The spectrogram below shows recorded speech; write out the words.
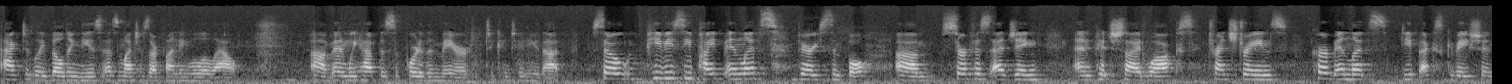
actively building these as much as our funding will allow. Um, and we have the support of the mayor to continue that. So PVC pipe inlets, very simple. Um, surface edging and pitch sidewalks, trench drains, curb inlets, deep excavation,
